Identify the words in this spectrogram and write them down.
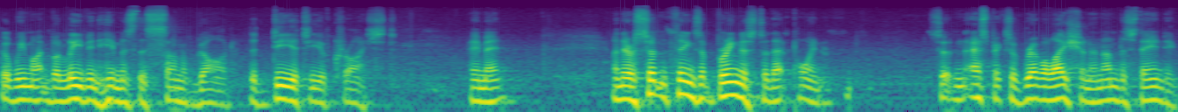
that we might believe in him as the Son of God, the deity of Christ. Amen. And there are certain things that bring us to that point, certain aspects of revelation and understanding.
